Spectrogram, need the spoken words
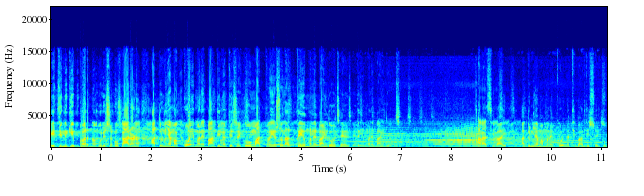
એ જિંદગી ભર ન ભૂલી શકું, કારણ આ દુનિયામાં કોઈ મને બાંધી નથી શક્યું, માત્ર યશોદા તે મને બાંધ્યો છે, તે મને બાંધ્યો છે. તારા સિવાય આ દુનિયામાં મને કોઈ નથી બાંધી શક્યું.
